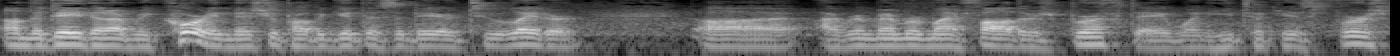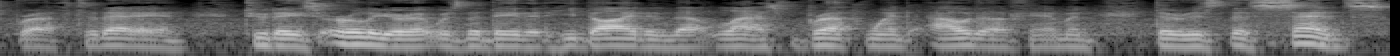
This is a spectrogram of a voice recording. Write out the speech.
On the day that I'm recording this, you'll probably get this a day or two later. Uh, I remember my father's birthday when he took his first breath today, and two days earlier it was the day that he died, and that last breath went out of him. And there is this sense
